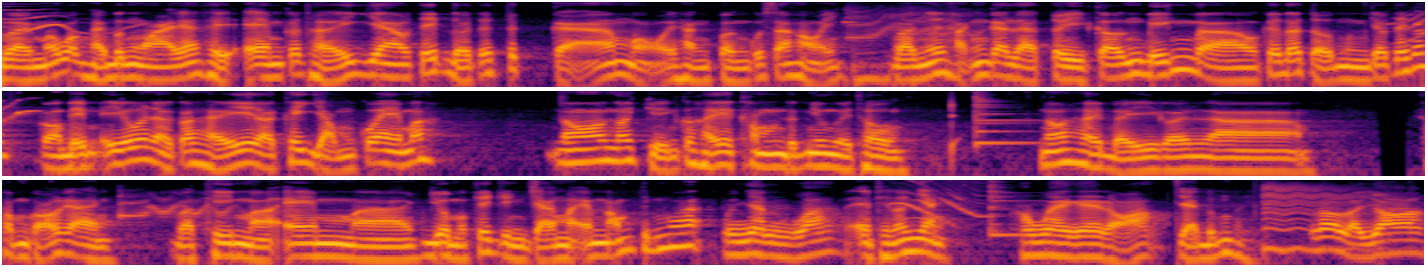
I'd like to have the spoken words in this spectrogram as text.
Về mối quan hệ bên ngoài á, thì em có thể giao tiếp được tới tất cả mọi thành phần của xã hội. Và nói thẳng ra là tùy cơ ứng biến vào cái đối tượng mình giao tiếp á. Còn điểm yếu là có thể là cái giọng của em á, nó nói chuyện có thể không được như người thường. Nó hơi bị gọi là không rõ ràng. Và khi mà em mà vô một cái tình trạng mà em nóng tính quá, nó nhanh quá em thì nói nhanh. không ai nghe rõ Dạ đúng rồi. cái đó là do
